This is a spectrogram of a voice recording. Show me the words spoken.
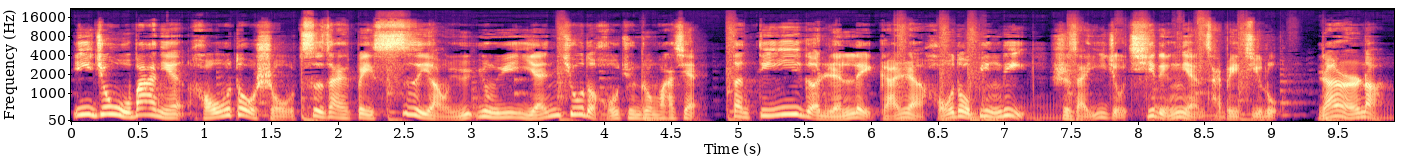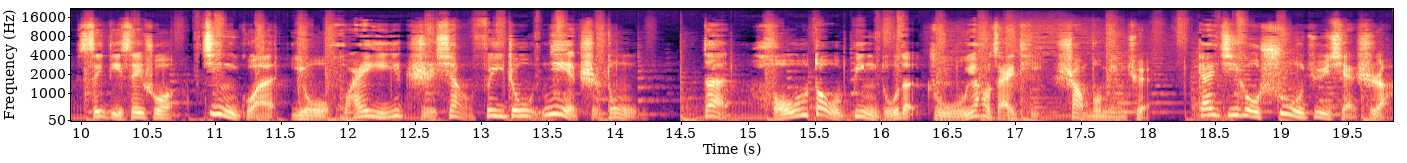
一九五八年，猴痘首次在被饲养于用于研究的猴群中发现，但第一个人类感染猴痘病例是在一九七零年才被记录。然而呢，CDC 说，尽管有怀疑指向非洲啮齿动物，但猴痘病毒的主要载体尚不明确。该机构数据显示啊，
